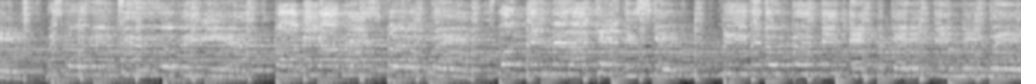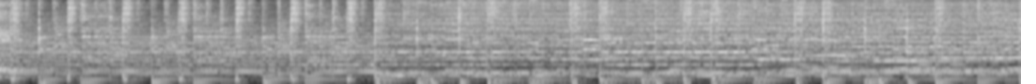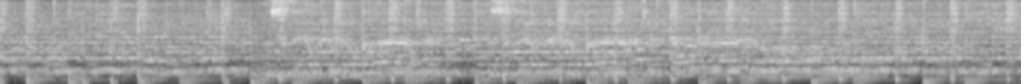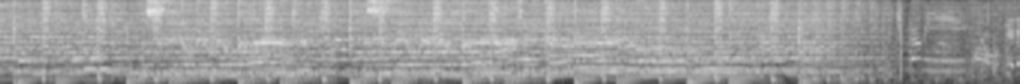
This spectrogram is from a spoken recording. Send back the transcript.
days, whispering to open ears, far beyond this fertile plain. There's one thing that I can't escape, leave and forget it anyway.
